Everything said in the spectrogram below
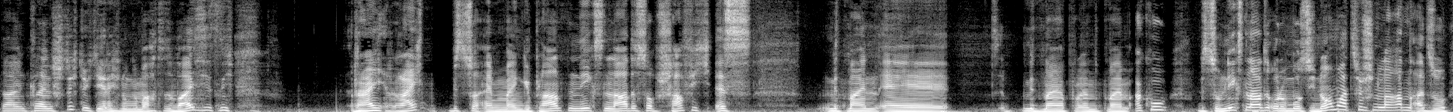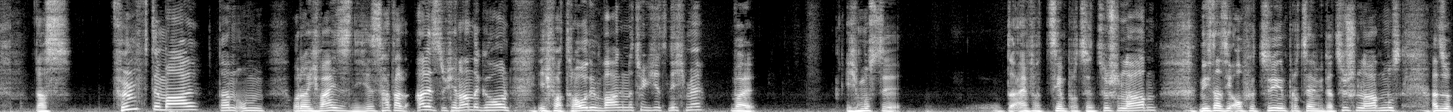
da einen kleinen Strich durch die Rechnung gemacht hat, weiß ich jetzt nicht, rei reicht bis zu einem meinem geplanten nächsten Ladestop, schaffe ich es mit meinen äh, mit, meiner, mit meinem Akku bis zum nächsten Lade oder muss ich nochmal zwischenladen? Also das fünfte Mal dann um, oder ich weiß es nicht. Es hat halt alles durcheinander gehauen. Ich vertraue dem Wagen natürlich jetzt nicht mehr, weil ich musste einfach 10% zwischenladen. Nicht, dass ich auch für 10% wieder zwischenladen muss. Also,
